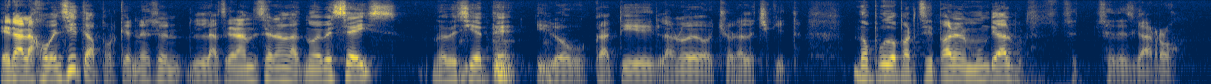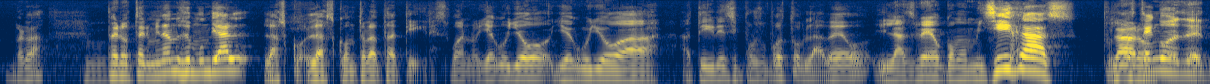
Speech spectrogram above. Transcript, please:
era la jovencita, porque en eso, las grandes eran las 9-6, 9-7 y luego Katy la 9-8, era la chiquita. No pudo participar en el mundial, porque se, se desgarró, ¿verdad? Pero terminando ese mundial, las, las contrata Tigres. Bueno, llego yo, llego yo a, a Tigres y por supuesto la veo y las veo como mis hijas. Pues Claro. las tengo desde,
